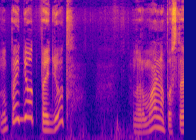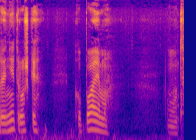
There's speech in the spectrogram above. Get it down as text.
Ну, пойдет, пойдет. Нормально, по стороні трошки копаємо. От.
